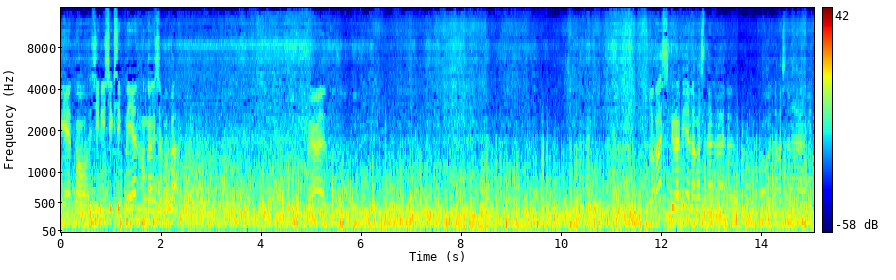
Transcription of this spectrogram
ayan po sinisiksik na yan hanggang sa baba ayan. Lakas. Grabe ang lakas ng ano oh, lakas ng hangin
